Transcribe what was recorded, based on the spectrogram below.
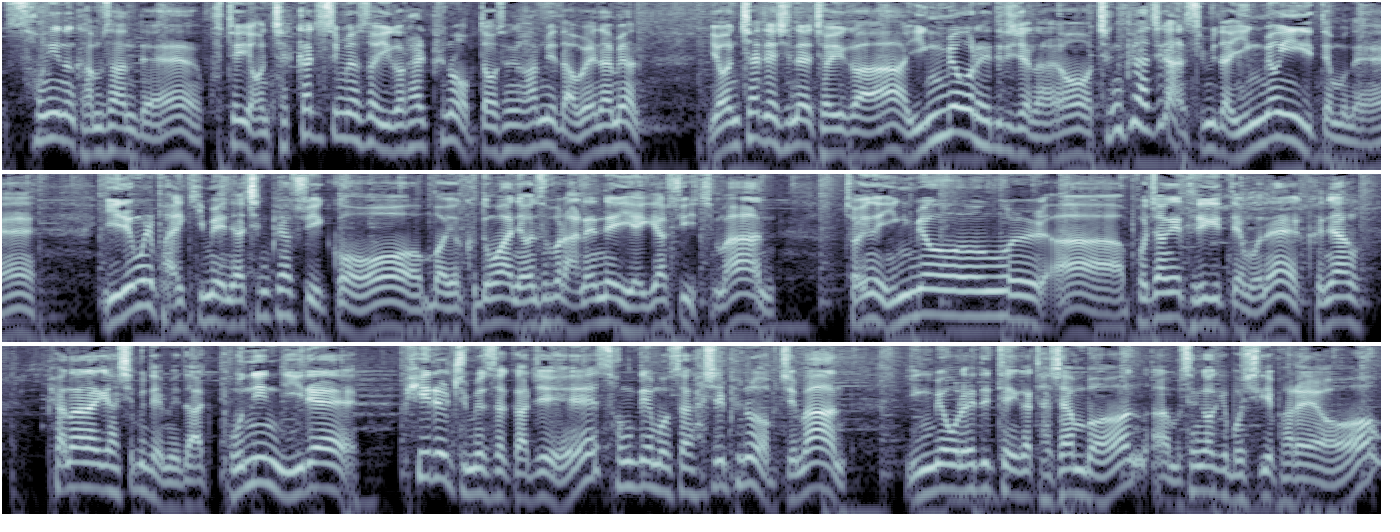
성의는 감사한데 구태 연차까지 쓰면서 이걸 할 필요는 없다고 생각합니다. 왜냐하면 연차 대신에 저희가 익명을 해드리잖아요. 창피하지가 않습니다. 익명이기 때문에 이름을 밝히면야 창피할 수 있고 뭐 그동안 연습을 안 했네 얘기할 수 있지만 저희는 익명을 아, 보장해 드리기 때문에 그냥 편안하게 하시면 됩니다. 본인 일에 피해를 주면서까지 성대모사 하실 필요는 없지만 익명으로 해드릴 테니까 다시 한번 한번 생각해 보시기 바래요.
